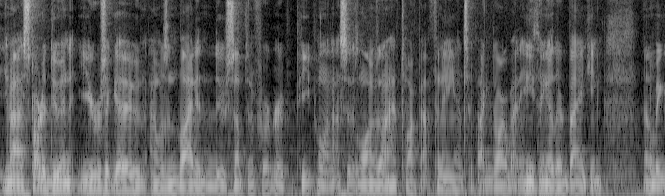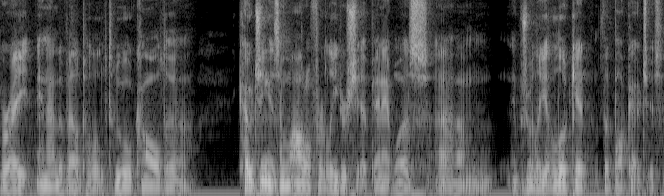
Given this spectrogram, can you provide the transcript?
you know, I started doing it years ago. I was invited to do something for a group of people, and I said, as long as I don't have to talk about finance, if I can talk about anything other than banking, that'll be great. And I developed a little tool called uh, Coaching as a Model for Leadership, and it was um, it was really a look at football coaches.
